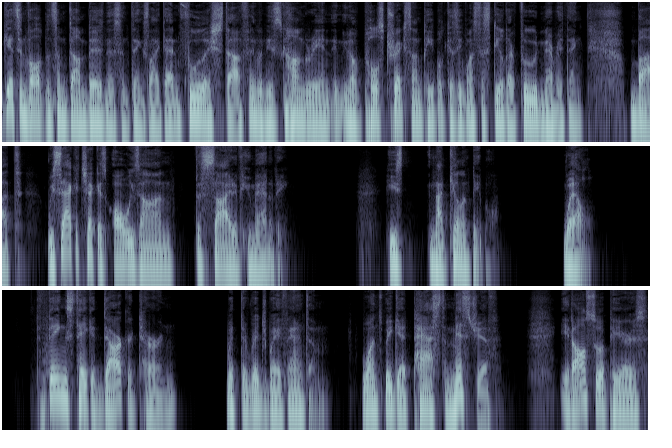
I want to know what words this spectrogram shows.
gets involved in some dumb business and things like that and foolish stuff and when he's hungry and, you know pulls tricks on people because he wants to steal their food and everything. But Wisakachak is always on the side of humanity. He's not killing people. Well, things take a darker turn with the Ridgeway Phantom. Once we get past the mischief, it also appears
